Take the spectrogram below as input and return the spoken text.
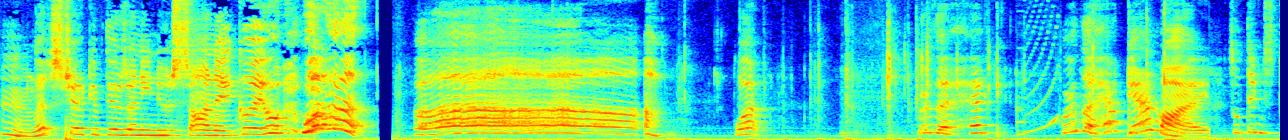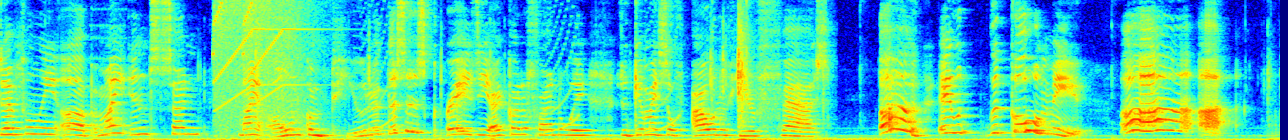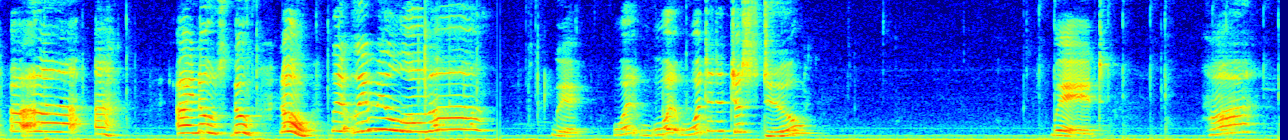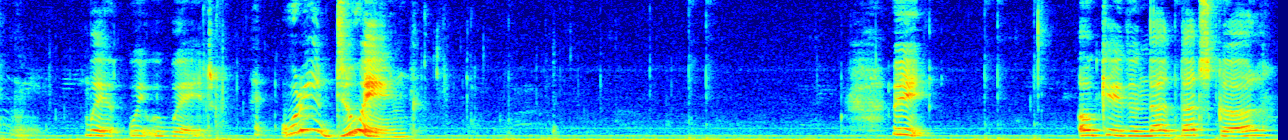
Hmm, let's check if there's any new Sonic. What? Ah! What? Where the heck? Where the heck am I? Something's definitely up. Am I inside my own computer? This is crazy. I gotta find a way to get myself out of here fast. Ah! Hey, let, let go of me! Ah! Ah! Ah! I know. No, no. Let, leave me alone. Ah! Wait. What? What? What did it just do? Wait. Huh? Wait. Wait. Wait. Wait. What are you doing? Wait. Okay, then that that's good.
